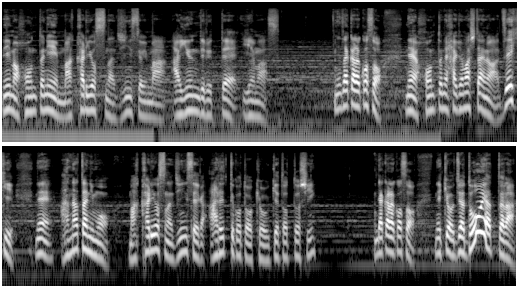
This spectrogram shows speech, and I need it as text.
ね、今本当にマカリオスな人生を今歩んでるって言えます。ね、だからこそ、ね、本当に励ましたいのはぜひ、ね、あなたにもマカリオスな人生があるってことを今日受け取ってほしい。だからこそ、ね、今日じゃあどうやったら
